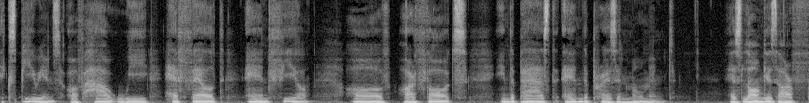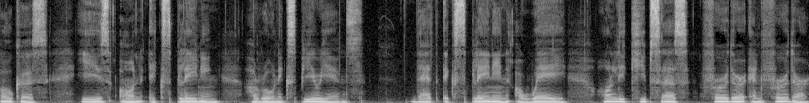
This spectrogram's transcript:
experience of how we have felt and feel, of our thoughts in the past and the present moment. As long as our focus is on explaining our own experience, that explaining away only keeps us further and further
